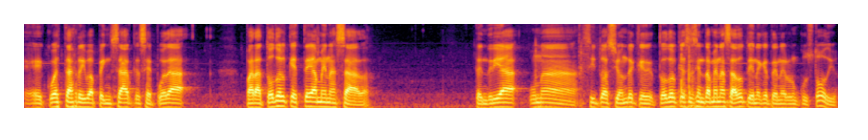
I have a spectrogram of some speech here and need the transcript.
eh, cuesta arriba pensar que se pueda, para todo el que esté amenazada, tendría una situación de que todo el que se sienta amenazado tiene que tener un custodio.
